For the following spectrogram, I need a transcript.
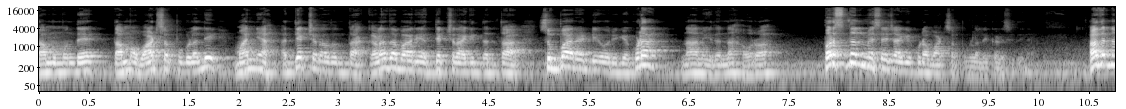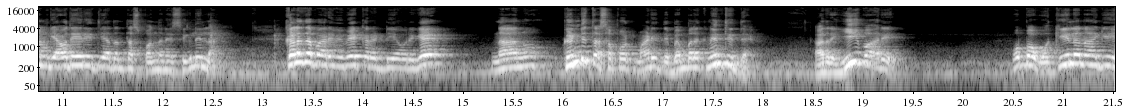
ತಮ್ಮ ಮುಂದೆ ತಮ್ಮ ವಾಟ್ಸಪ್ಗಳಲ್ಲಿ ಮಾನ್ಯ ಅಧ್ಯಕ್ಷರಾದಂಥ ಕಳೆದ ಬಾರಿ ಅಧ್ಯಕ್ಷರಾಗಿದ್ದಂಥ ಸುಬ್ಬಾರೆಡ್ಡಿ ಅವರಿಗೆ ಕೂಡ ನಾನು ಇದನ್ನು ಅವರ ಪರ್ಸ್ನಲ್ ಮೆಸೇಜ್ ಆಗಿ ಕೂಡ ವಾಟ್ಸಪ್ಗಳಲ್ಲಿ ಕಳಿಸಿದ್ದೀನಿ. ಆದರೆ ನಮಗೆ ಯಾವುದೇ ರೀತಿಯಾದಂಥ ಸ್ಪಂದನೆ ಸಿಗಲಿಲ್ಲ. ಕಳೆದ ಬಾರಿ ವಿವೇಕ ರೆಡ್ಡಿ ಅವರಿಗೆ ನಾನು ಖಂಡಿತ ಸಪೋರ್ಟ್ ಮಾಡಿದ್ದೆ, ಬೆಂಬಲಕ್ಕೆ ನಿಂತಿದ್ದೆ. ಆದರೆ ಈ ಬಾರಿ ಒಬ್ಬ ವಕೀಲನಾಗಿ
